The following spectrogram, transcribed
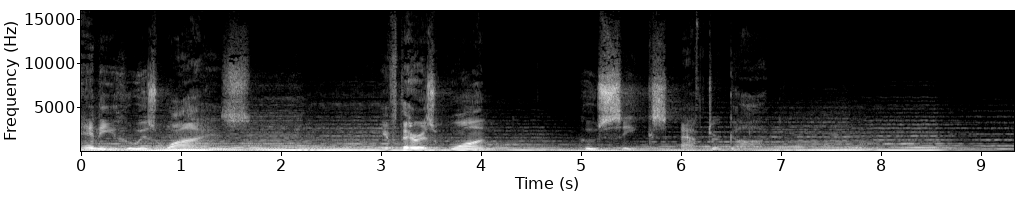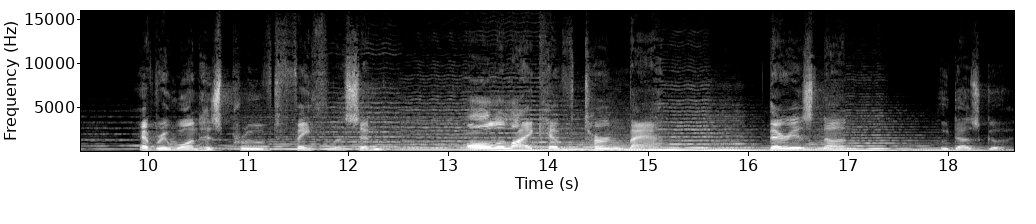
any who is wise, if there is one who seeks after God. Everyone has proved faithless, and all alike have turned bad. There is none who does good,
